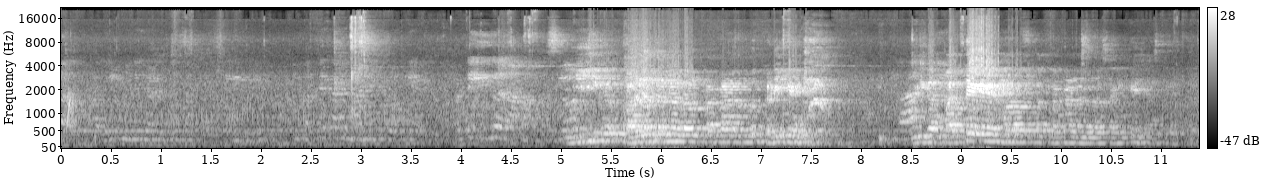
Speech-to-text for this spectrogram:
ಅದ್ರ ಮನೆಗಳನ್ನ ಮತ್ತೆ ಕಡೆ ಮಾಡಿದ್ರು ಓಕೆ ಬಟ್ ಈಗ ಕಳ್ಳತನದ ಪ್ರಕರಣಗಳು ಕಡಿಮೆ ಈಗ ಪತ್ತೆ ಮಾಡುವಂತ ಪ್ರಕರಣಗಳ ಸಂಖ್ಯೆ ಜಾಸ್ತಿ ಆಗ್ತದೆ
